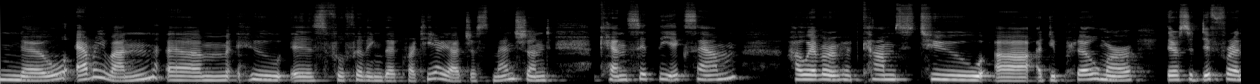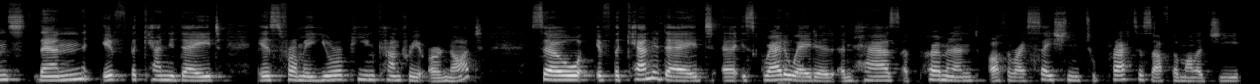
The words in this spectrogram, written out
No, everyone um, who is fulfilling the criteria just mentioned can sit the exam. However, if it comes to uh, a diploma, there's a difference then if the candidate is from a European country or not. So, if the candidate uh, is graduated and has a permanent authorization to practice ophthalmology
